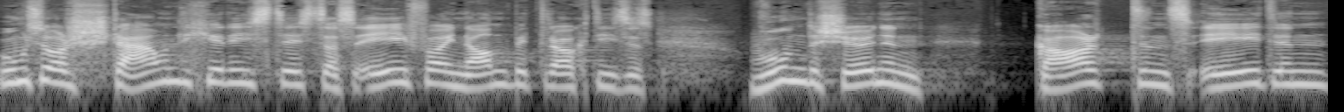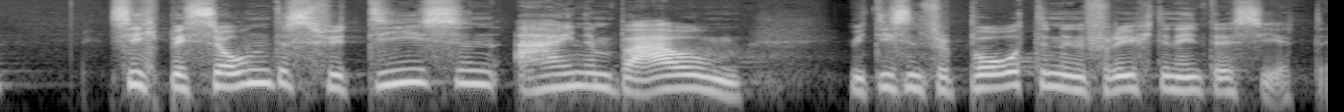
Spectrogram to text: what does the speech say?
Umso erstaunlicher ist es, dass Eva in Anbetracht dieses wunderschönen Gartens Eden sich besonders für diesen einen Baum mit diesen verbotenen Früchten interessierte.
